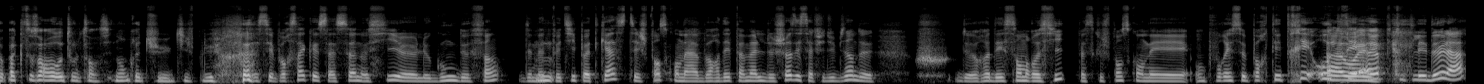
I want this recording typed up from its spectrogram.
Faut pas que ce soit en haut tout le temps, sinon après tu kiffes plus. C'est pour ça que ça sonne aussi euh, le gong de fin de notre Mm. petit podcast. Et je pense qu'on a abordé pas mal de choses et ça fait du bien de, de redescendre aussi. Parce que je pense qu'on est, on pourrait se porter très haut, Ah très ouais. up toutes les deux là,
